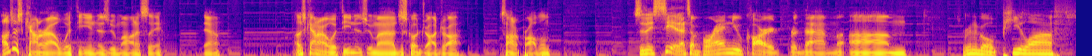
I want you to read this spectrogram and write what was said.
I'll just counter out with the Inazuma, honestly. Yeah. I'll just counter out with the Inazuma. I'll just go draw, draw. It's not a problem. So they see it. That's a brand new card for them. Um, so we're gonna go peel off,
